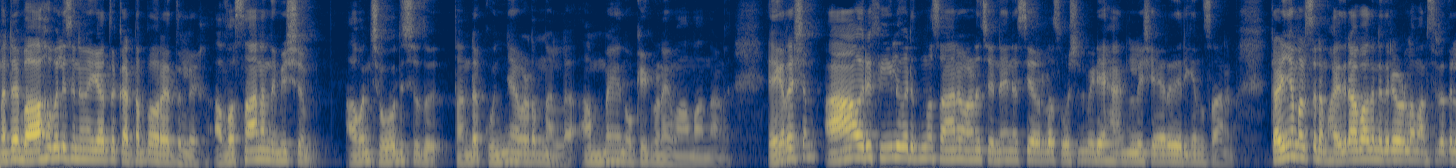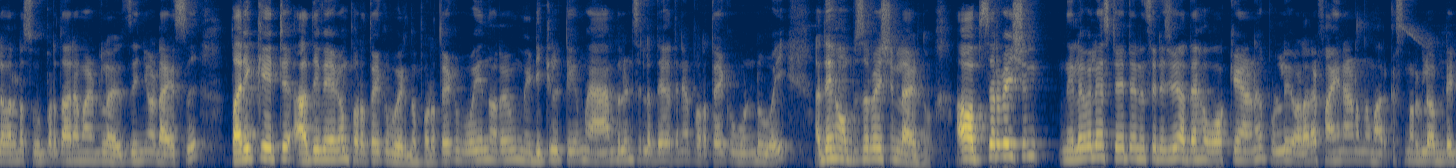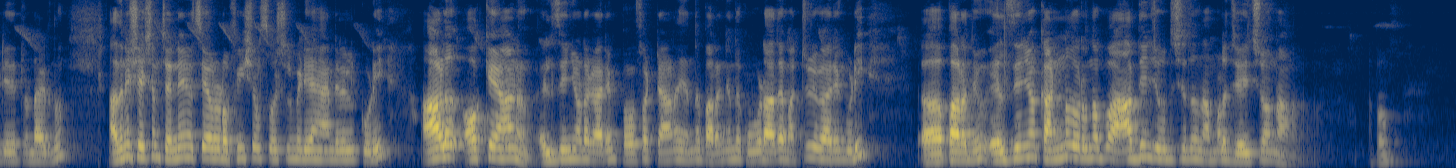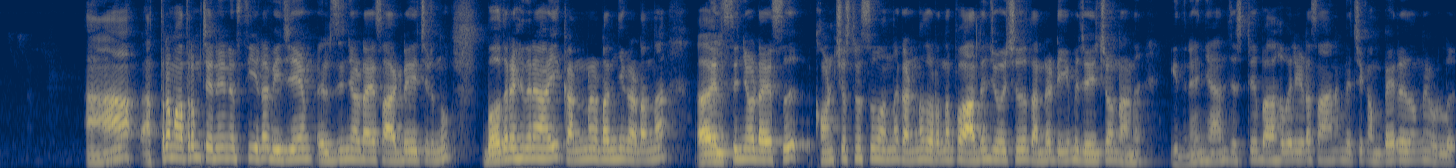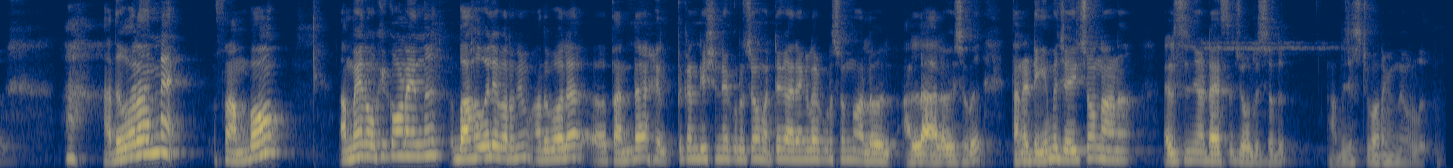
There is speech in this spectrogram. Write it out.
മറ്റേ ബാഹുബലി സിനിമയ്ക്കകത്ത് കട്ടപ്പ പറയത്തില്ലേ? അവസാന നിമിഷം അവൻ ചോദിച്ചത് തന്റെ കുഞ്ഞ് എവിടെ നിന്നല്ല അമ്മയെ നോക്കിക്കോണേ മാമ എന്നാണ്. ഏകദേശം ആ ഒരു ഫീൽ വരുത്തുന്ന സാധനമാണ് ചെന്നൈ സി അവരുടെ സോഷ്യൽ മീഡിയ ഹാൻഡിലിൽ ഷെയർ ചെയ്തിരിക്കുന്ന സാധനം. കഴിഞ്ഞ മത്സരം ഹൈദരാബാദിനെതിരെയുള്ള മത്സരത്തിൽ അവരുടെ സൂപ്പർ താരമായിട്ടുള്ള എൽസിഞ്ഞോ ഡയസ് പരിക്കേറ്റ് അതിവേഗം പുറത്തേക്ക് പോയിരുന്നു. പുറത്തേക്ക് പോയി എന്ന് പറയുമ്പോൾ മെഡിക്കൽ ടീം ആംബുലൻസിൽ അദ്ദേഹത്തിനെ പുറത്തേക്ക് കൊണ്ടുപോയി. അദ്ദേഹം ഒബ്സർവേഷനിലായിരുന്നു ആ ഒബ്സർവേഷൻ നിലവിലെ സ്റ്റേറ്റ് അനുസരിച്ച് അദ്ദേഹം ഓക്കെയാണ് പുള്ളി വളരെ ഫൈൻ ആണെന്ന് മാർക്കസ് മർഗിലും അപ്ഡേറ്റ് ചെയ്തിട്ടുണ്ടായിരുന്നു. അതിനുശേഷം ചെന്നൈ എഫ് സി അവരുടെ ഒഫീഷ്യൽ സോഷ്യൽ മീഡിയ ഹാൻഡിലിൽ കൂടി ആൾ ഓക്കെ ആണ്. എൽസീഞ്ഞോയുടെ കാര്യം പെർഫെക്റ്റ് ആണ് എന്ന് പറഞ്ഞത് കൂടാതെ മറ്റൊരു കാര്യം കൂടി പറഞ്ഞു. എൽസീഞ്ഞോ കണ്ണു തുറന്നപ്പോൾ ആദ്യം ചോദിച്ചത് നമ്മൾ ജയിച്ചോ എന്നാണ്. അപ്പം ആ അത്രമാത്രം ചെന്നൈ എഫ് സിയുടെ വിജയം എൽസിഞ്ഞോ ഡയസ് ആഗ്രഹിച്ചിരുന്നു. ബോധരഹിതനായി കണ്ണടഞ്ഞ് കടന്ന എൽസിഞ്ഞോ ഡയസ് കോൺഷ്യസ്നസ് വന്ന് കണ്ണ് തുറന്നപ്പോൾ ആദ്യം ചോദിച്ചത് തന്റെ ടീം ജയിച്ചോ എന്നാണ്. ഇതിനെ ഞാൻ ജസ്റ്റ് ബാഹുബലിയുടെ സാധനം വെച്ച് കമ്പയർ ചെയ്തെന്നേ ഉള്ളൂ. അതുപോലെ തന്നെ സംഭവം അമ്മയെ നോക്കിക്കോണേ എന്ന് ബാഹുബലി പറഞ്ഞു. അതുപോലെ തന്റെ ഹെൽത്ത് കണ്ടീഷനെ കുറിച്ചോ മറ്റു കാര്യങ്ങളെ കുറിച്ചൊന്നും അല്ല അല്ല ആലോചിച്ചത്. തന്റെ ടീം ജയിച്ചോ എന്നാണ് എൽസിഞ്ഞ ടൈസ് ചോദിച്ചത്. അത് ജസ്റ്റ് പറയുന്നേ ഉള്ളൂ.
